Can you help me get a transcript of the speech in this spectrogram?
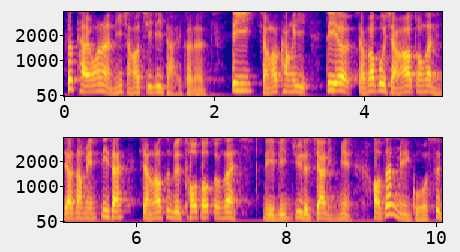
在台湾啊，你想要基地台，可能第一想到抗议，第二想到不想要装在你家上面，第三想到是不是偷偷装在你邻居的家里面。哦，在美国是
